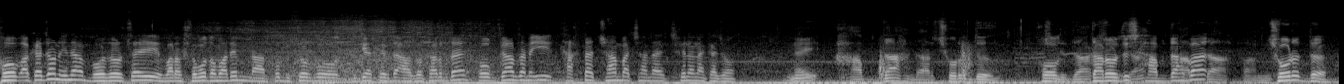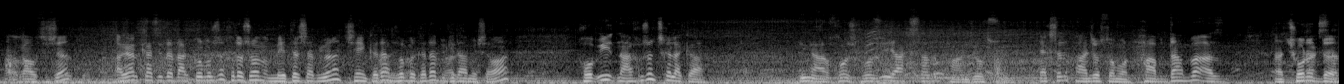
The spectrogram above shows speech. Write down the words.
Хуб акаҷон ина бозорчаи вараштобод омадем. Нархо бисёр бо дигар тевда арзонтар буда хуб гап зана. И тахта чанд ба чанда чӣ хелан акаҷон ҳабдаҳ дар чору ду хоб дарозиш 17 ба 4 д гавсиша агар каси дар кор боша худошон метр шаб ёна чен када выбр када бигида мешава хоб и нархошон чӣ хелака ин нархош ҳозир 150 сом 150 сомон. 17 ба аз чор д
